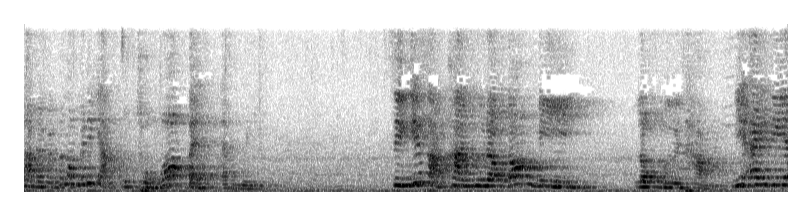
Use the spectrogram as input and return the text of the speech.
ทำไปเพราะเราไม่ได้อยากปลูกถั่วงอกแบบแอนวีสิ่งที่สำคัญคือเราต้องมี ลงมือทำมีไอเดีย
